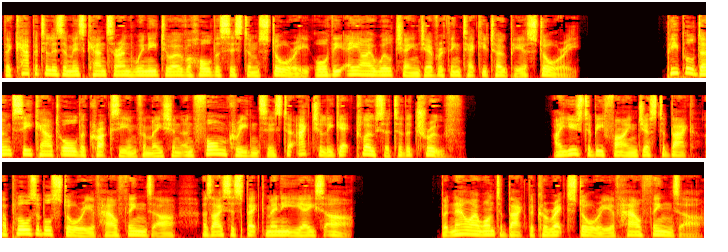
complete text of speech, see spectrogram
the capitalism is cancer and we need to overhaul the system story, or the AI will change everything tech utopia story. People don't seek out all the cruxy information and form credences to actually get closer to the truth. I used to be fine just to back a plausible story of how things are, as I suspect many EAs are. But now I want to back the correct story of how things are.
